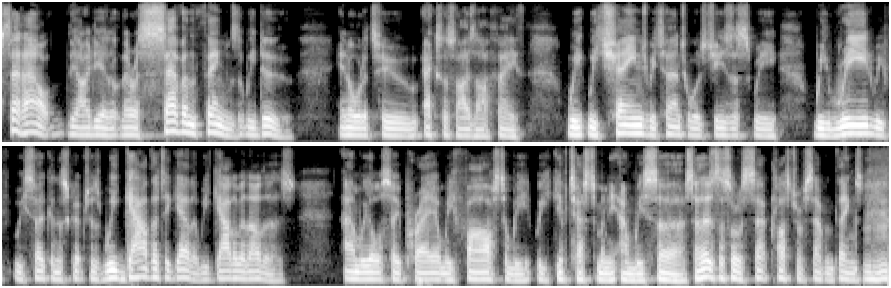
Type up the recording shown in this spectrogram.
set out the idea that there are seven things that we do in order to exercise our faith we we change, we turn towards Jesus, we we read, we we soak in the scriptures, we gather together, we gather with others, and we also pray and we fast and we we give testimony and we serve. So there's the sort of set cluster of seven things. Mm-hmm.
